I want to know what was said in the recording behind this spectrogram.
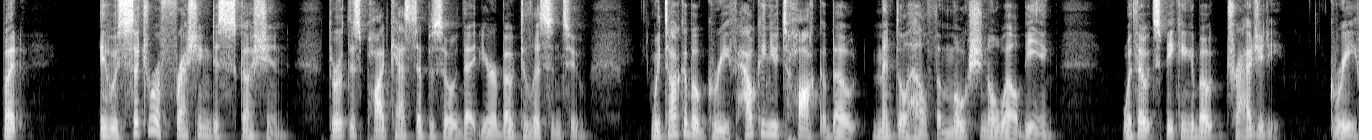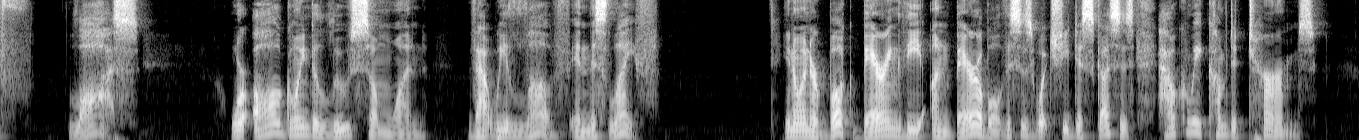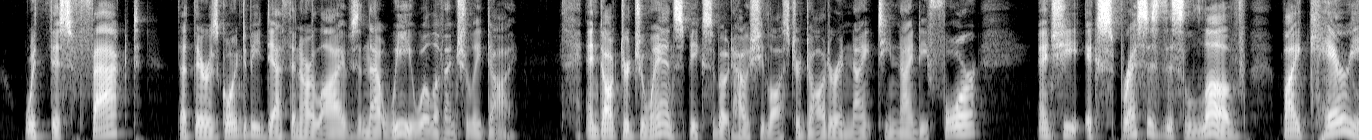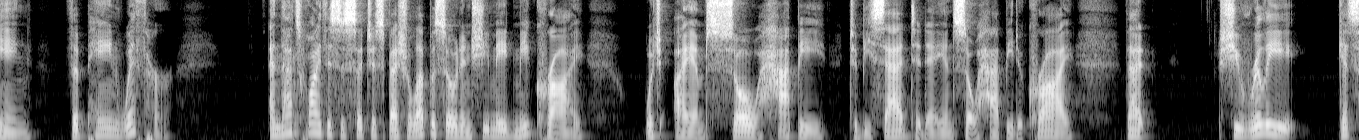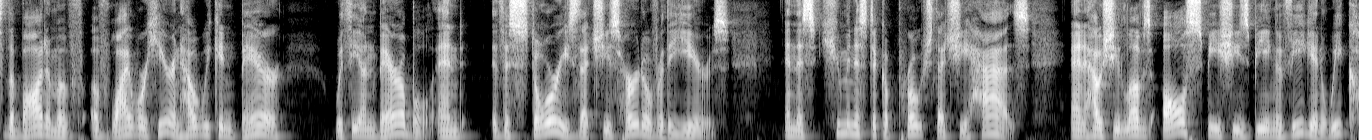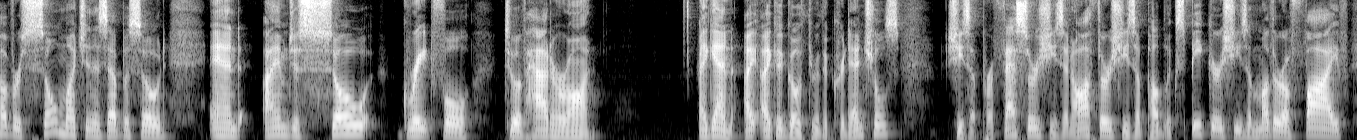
But it was such a refreshing discussion throughout this podcast episode that you're about to listen to. We talk about grief. How can you talk about mental health, emotional well being, without speaking about tragedy, grief, loss? we're all going to lose someone that we love in this life. You know, in her book, Bearing the Unbearable, this is what she discusses. How can we come to terms with this fact that there is going to be death in our lives and that we will eventually die? And Dr. Joanne speaks about how she lost her daughter in 1994, and she expresses this love by carrying the pain with her. And that's why this is such a special episode. And she made me cry, which I am so happy to be sad today and so happy to cry that she really gets to the bottom of, of why we're here and how we can bear with the unbearable and the stories that she's heard over the years and this humanistic approach that she has and how she loves all species being a vegan. We cover so much in this episode, and I am just so grateful to have had her on. Again, I, I could go through the credentials. She's a professor, she's an author, she's a public speaker, she's a mother of five.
